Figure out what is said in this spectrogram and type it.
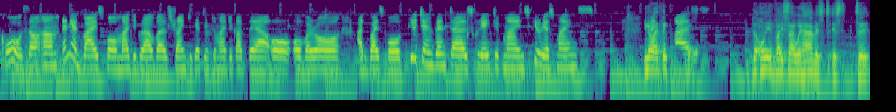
Cool. So, um, any advice for magic lovers trying to get into magic out there, or overall advice for future inventors, creative minds, curious minds? You know, like I think us? The only advice I would have is is to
